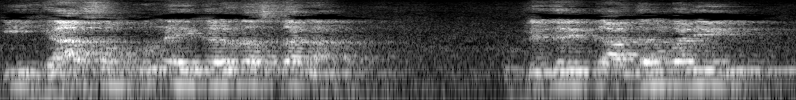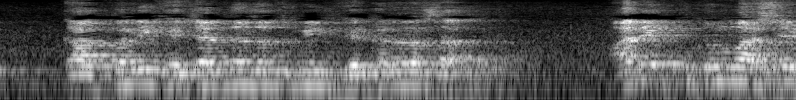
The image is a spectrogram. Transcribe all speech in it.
की ह्या संपूर्ण हे करत असताना कुठली तरी कादंबरी काल्पनिक ह्याच्यातनं जर तुम्ही हे करत असाल अनेक कुटुंब असे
